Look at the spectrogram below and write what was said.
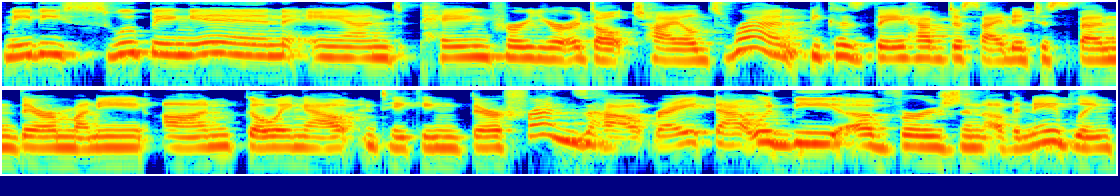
maybe swooping in and paying for your adult child's rent because they have decided to spend their money on going out and taking their friends out, right? That would be a version of enabling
